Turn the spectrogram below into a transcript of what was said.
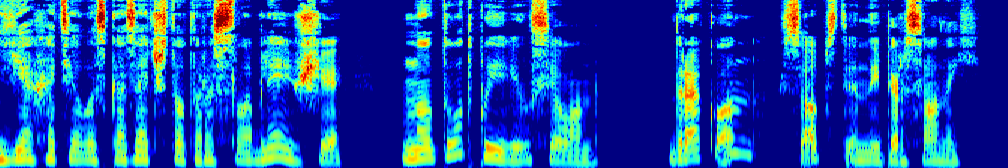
Я хотела сказать что-то расслабляющее, но тут появился он. Дракон собственной персоной.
